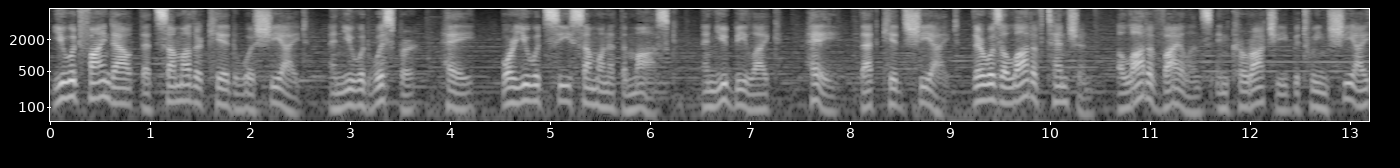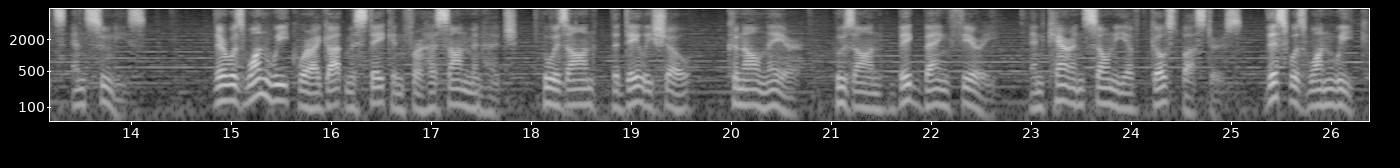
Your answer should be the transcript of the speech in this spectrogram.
You would find out that some other kid was Shiite, and you would whisper, hey, or you would see someone at the mosque, and you'd be like, hey, that kid's Shiite. There was a lot of tension, a lot of violence in Karachi between Shiites and Sunnis. There was one week where I got mistaken for Hasan Minhaj, who is on The Daily Show, Kunal Nayyar, who's on Big Bang Theory, and Karan Soni of Ghostbusters. This was one week.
